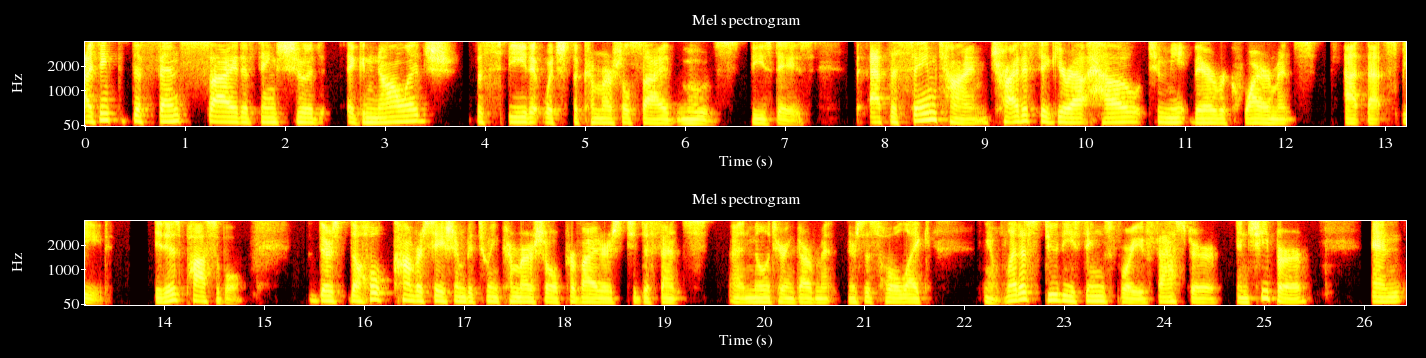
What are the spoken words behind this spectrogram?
I think the defense side of things should acknowledge the speed at which the commercial side moves these days. At the same time, try to figure out how to meet their requirements at that speed. It is possible there's the whole conversation between commercial providers to defense and military and government. There's this whole like, you know, let us do these things for you faster and cheaper. And,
